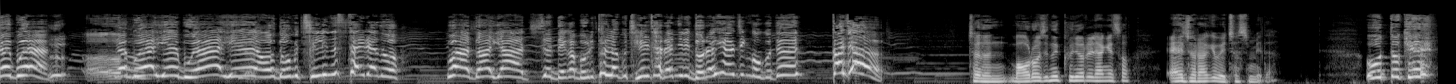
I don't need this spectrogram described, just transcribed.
야, 뭐야? 야, 뭐야, 얘 뭐야? 얘, 어, 너무 질리는 스타일이야, 너. 와, 나, 야, 진짜 내가 머리 털라고 제일 잘한 일이 너랑 헤어진 거거든? 꺼져! 저는 멀어지는 그녀를 향해서 애절하게 외쳤습니다. 어떻게,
